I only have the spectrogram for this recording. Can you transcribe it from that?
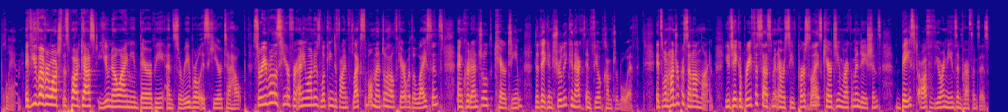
plan. If you've ever watched this podcast, you know I need therapy, and Cerebral is here to help. Cerebral is here for anyone who's looking to find flexible mental health care with a licensed and credentialed care team that they can truly connect and feel comfortable with. It's 100% online. You take a brief assessment and receive personalized care team recommendations based off of your needs and preferences.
